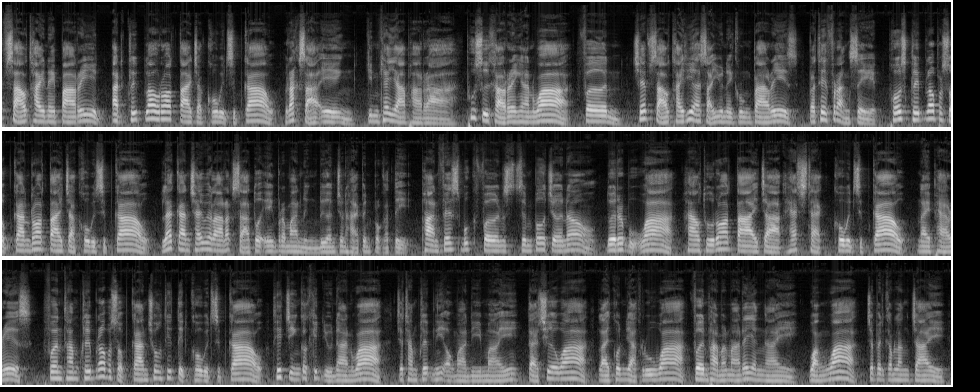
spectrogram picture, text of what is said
ฟสาวไทยในปารีสอัดคลิปเล่ารอดตายจากโควิด -19 รักษาเอง กินแค่ยาพารา ผู้สื่อข่าวรายงานว่า เฟิร์น เชฟสาวไทยที่อาศัยอยู่ในกรุงปารีส ประเทศฝรั่งเศส โพสต์คลิปเล่าประสบการณ์รอดตายจากโควิด -19 และการใช้เวลารักษาตัวเองประมาณ 1 เดือนจนหายเป็นปกติ ผ่าน Facebook Fern's Simple Journal โดยระบุว่า how to รอดตายจาก hashtag covid 19ใน Paris เฟิร์นทำคลิปเล่าประสบการณ์ช่วงที่ติดโควิด -19 ที่จริงก็คิดอยู่นานว่าจะทำคลิปนี้ออกมาดีไหม แต่เชื่อว่าหลายคนอยากรู้ว่าเฟิร์นผ่านมันมาได้ยังไง หวังว่าจะเป็นกำลังใจ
